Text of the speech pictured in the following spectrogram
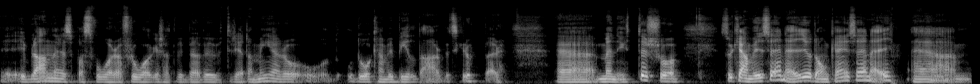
eh, ibland är det så pass svåra frågor så att vi behöver utreda mer och, och, och då kan vi bilda arbetsgrupper. Eh, men ytterst så, så kan vi säga nej och de kan ju säga nej. Eh, mm.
